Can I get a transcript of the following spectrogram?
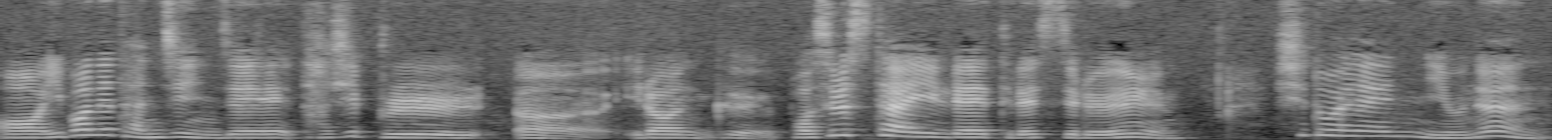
어, 이번에 단지 이제 다시 불, 어, 이런 그 버슬 스타일의 드레스를 시도한 이유는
